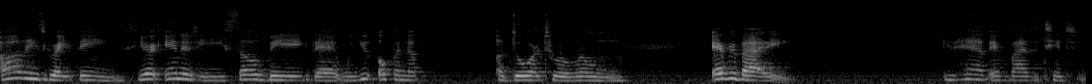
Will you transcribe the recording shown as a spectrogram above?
all these great things. Your energy is so big that when you open up a door to a room, everybody, you have everybody's attention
